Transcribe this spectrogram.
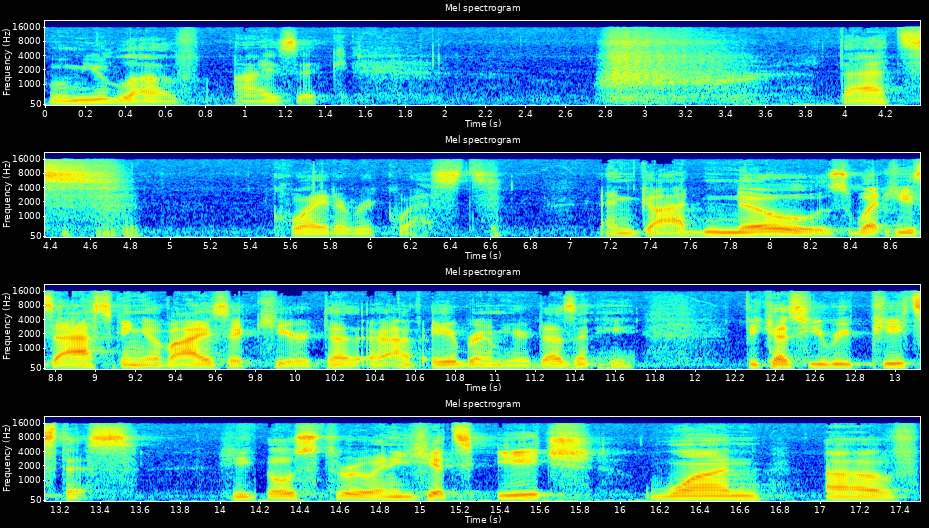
whom you love, Isaac. That's quite a request. And God knows what he's asking of Isaac here, of Abram here, doesn't he? Because he repeats this. He goes through and he hits each one of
